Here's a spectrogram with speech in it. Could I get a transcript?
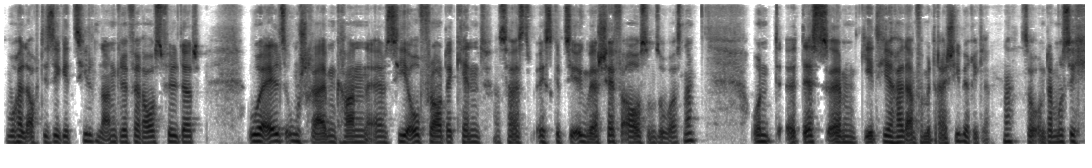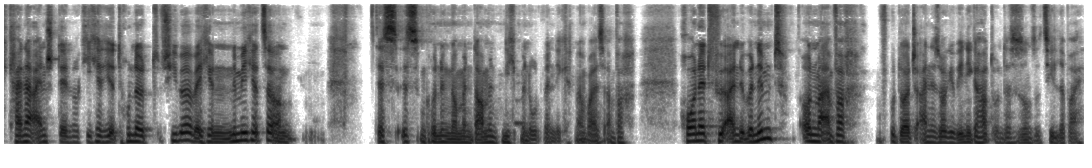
wo halt auch diese gezielten Angriffe rausfiltert, URLs umschreiben kann, äh, CEO-Fraud erkennt. Das heißt, es gibt sie irgendwer Chef aus und sowas, ne? Und äh, das ähm, geht hier halt einfach mit drei Schiebereglern. Ne? So, und da muss sich keiner einstellen, okay, ich hätte hier 100 Schieber, welche nehme ich jetzt? Und das ist im Grunde genommen damit nicht mehr notwendig, ne? weil es einfach Hornet für einen übernimmt und man einfach auf gut Deutsch eine Sorge weniger hat und das ist unser Ziel dabei.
